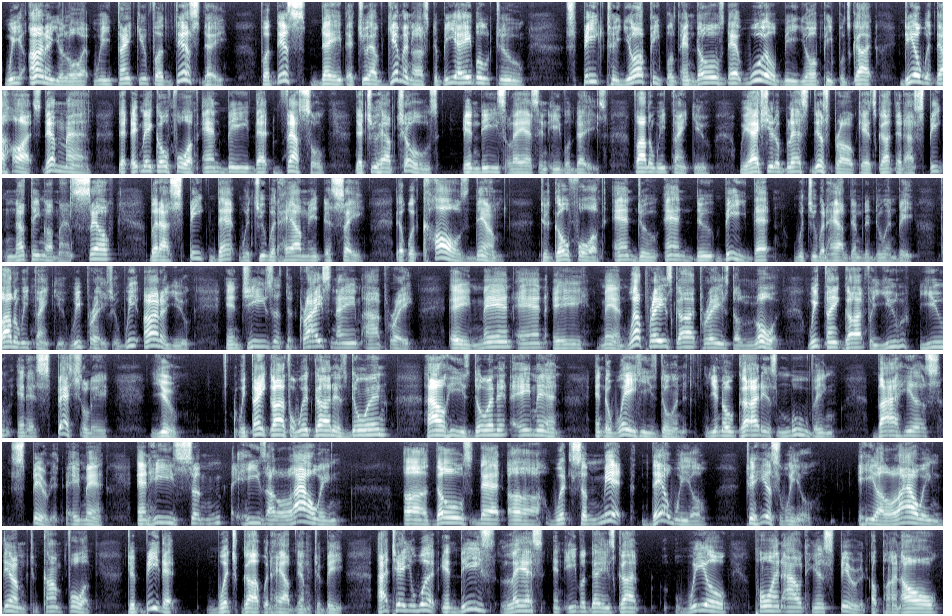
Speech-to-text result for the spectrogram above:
We honor you, Lord. We thank you for this day, for this day that you have given us to be able to speak to your people and those that will be your peoples, God. Deal with their hearts, their mind, that they may go forth and be that vessel that you have chose in these last and evil days. Father, we thank you. We ask you to bless this broadcast, God, that I speak nothing of myself, but I speak that which you would have me to say that would cause them to go forth and do and do be that which you would have them to do and be. Father, we thank you. We praise you. We honor you. In Jesus the Christ's name I pray. Amen and amen. Well, praise God, praise the Lord. We thank God for you, you, and especially you. We thank God for what God is doing, how He's doing it, amen, and the way He's doing it. You know, God is moving by His Spirit, amen, and He's He's allowing uh, those that uh, would submit their will to His will. He allowing them to come forth to be that which God would have them to be. I tell you what, in these last and evil days, God will point out his spirit upon all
